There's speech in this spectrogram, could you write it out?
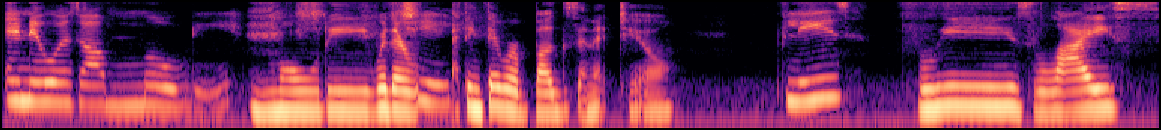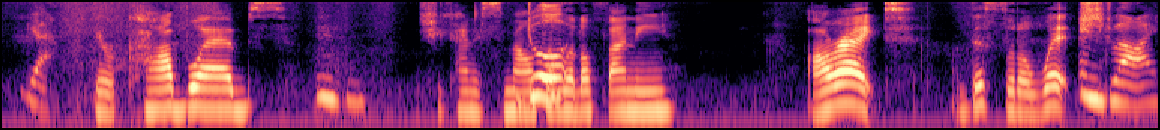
and it was all moldy. Moldy. Were there? She- I think there were bugs in it too. Fleas. Fleas, lice. Yeah. There were cobwebs. Mm-hmm. She kind of smelled a little funny. All right. This little witch And dry.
